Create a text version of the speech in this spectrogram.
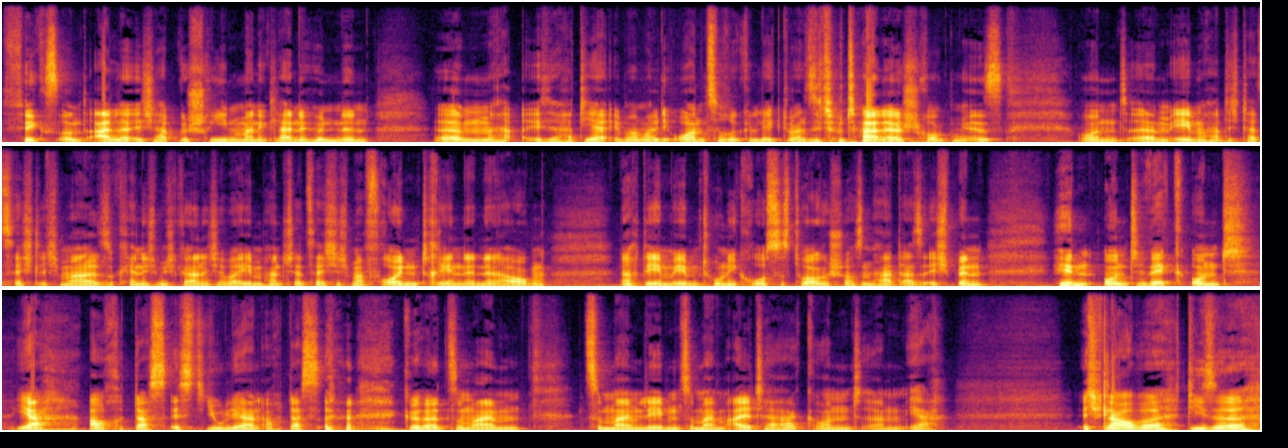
fix und alle. Ich habe geschrien, meine kleine Hündin ähm, hat ja immer mal die Ohren zurückgelegt, weil sie total erschrocken ist. Und ähm, eben hatte ich tatsächlich mal, so kenne ich mich gar nicht, aber eben hatte ich tatsächlich mal Freudentränen in den Augen, nachdem eben Toni großes Tor geschossen hat. Also ich bin hin und weg und ja, auch das ist Julian, auch das gehört zu meinem, zu meinem Leben, zu meinem Alltag und ähm, ja, ich glaube, diese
